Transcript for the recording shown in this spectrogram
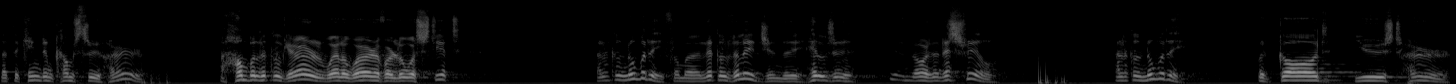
that the kingdom comes through her. A humble little girl, well aware of her low estate, a little nobody from a little village in the hills of northern Israel, a little nobody. But God used her.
